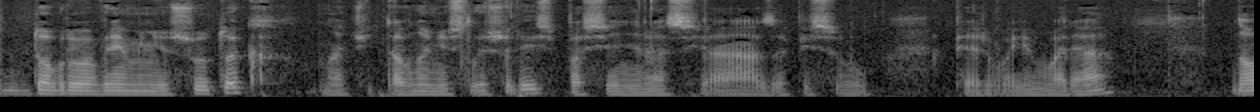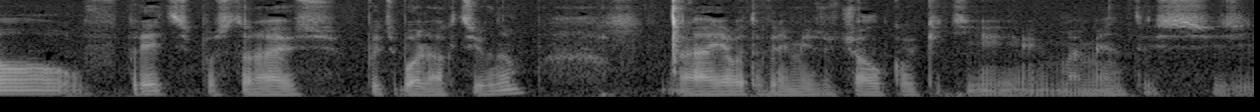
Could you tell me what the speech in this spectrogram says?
Доброго времени суток. Значит, давно не слышались. Последний раз я записывал 1 января. Но впредь постараюсь быть более активным. А Я в это время изучал кое-какие моменты в связи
